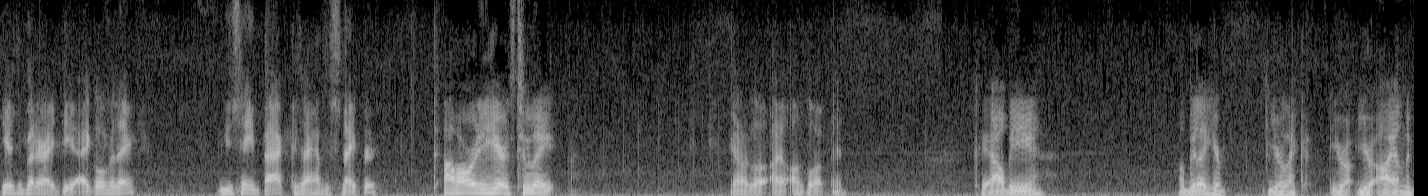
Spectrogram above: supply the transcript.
here's a better idea. I go over there. You stay back because I have a sniper. I'm already here. It's too late. Yeah, I'll go. I'll, I'll go up then. Okay, I'll be. I'll be like your, your like your your eye on the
